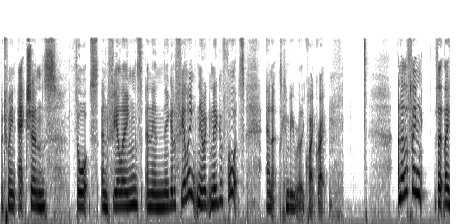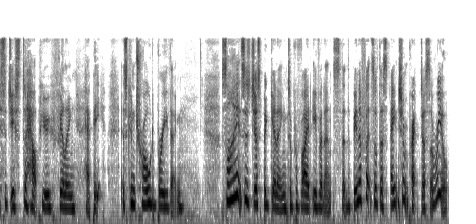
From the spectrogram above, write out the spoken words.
between actions, thoughts, and feelings, and then negative feeling, negative thoughts, and it can be really quite great. Another thing that they suggest to help you feeling happy is controlled breathing. Science is just beginning to provide evidence that the benefits of this ancient practice are real.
